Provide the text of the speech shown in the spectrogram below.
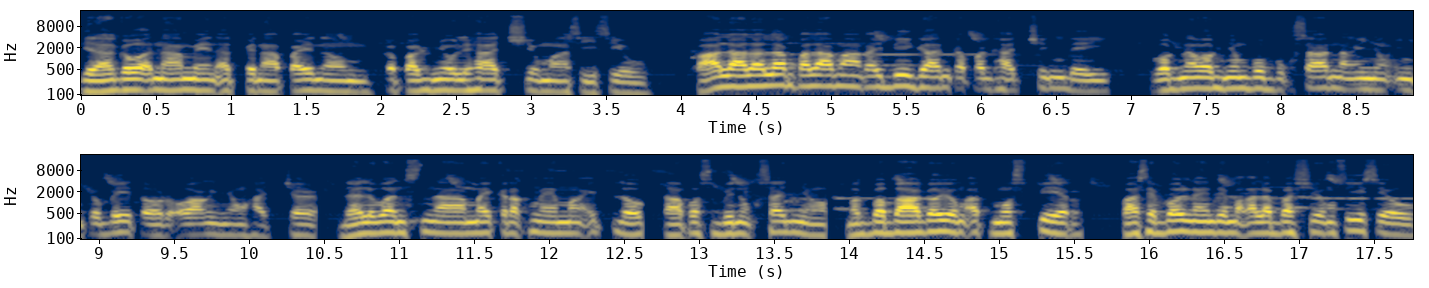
ginagawa namin at pinapainom kapag newly hatch yung mga sisiw. Paalala lang pala mga kaibigan kapag hatching day, wag na wag niyong bubuksan ang inyong incubator o ang inyong hatcher. Dahil once na may crack na yung mga itlog, tapos binuksan nyo, magbabago yung atmosphere. Possible na hindi makalabas yung sisiw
